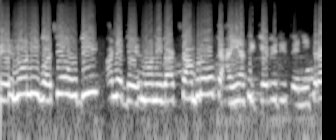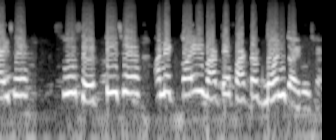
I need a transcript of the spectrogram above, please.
બહેનોની વચ્ચે ઊભી અને બહેનોની વાત સાંભળો કે અહીંયાથી કેવી રીતે નીકળાય છે. શું સેફટી છે અને કઈ વાતે ફાટક બંધ કર્યું છે?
